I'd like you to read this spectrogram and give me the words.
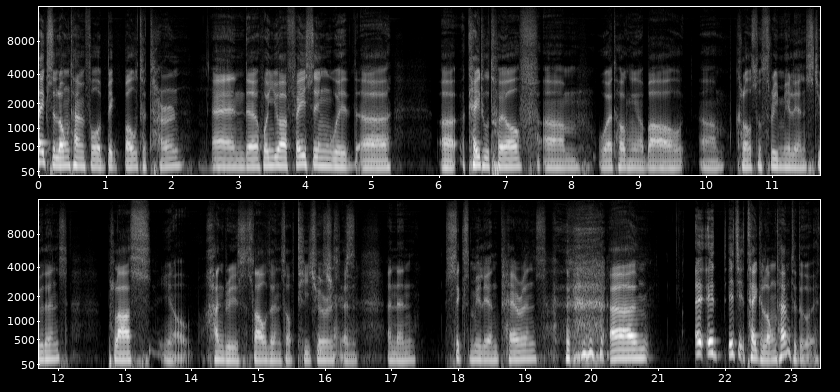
takes a long time for a big boat to turn, and uh, when you are facing with uh, uh, K to twelve, um, we're talking about um, close to three million students, plus you know hundreds thousands of teachers, Teachers. and and then six million parents. um, it, it it take a long time to do it,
